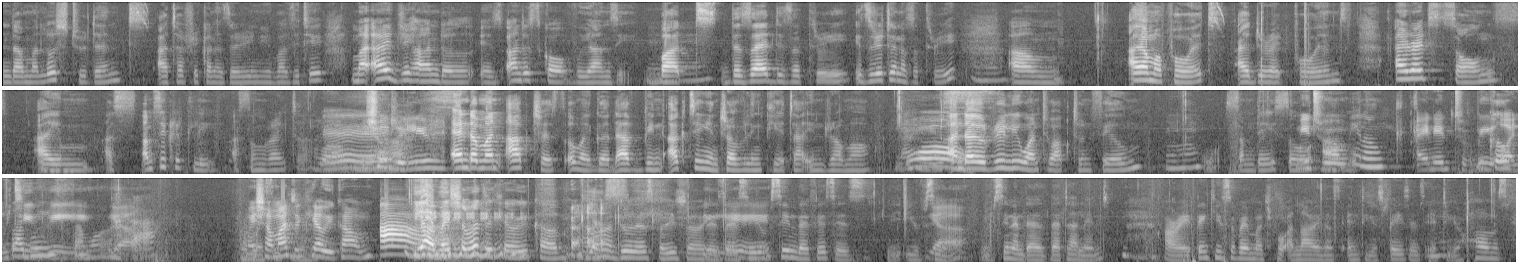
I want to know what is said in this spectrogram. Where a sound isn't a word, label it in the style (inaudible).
and I'm a law student at African Nazarene University. My IG handle is underscore Vuyanzi, but the Z is a three. It's written as a 3 Um, I am a poet. I do write poems. I write songs. I'm a s I'm secretly a songwriter. Wow! You should release. And I'm an actress. Oh my God, I've been acting in traveling theater, in drama. Whoa. And I really want to act on film someday. So, Me too. Um, you know, I need to be on TV. somewhere. Yeah. Maisha Magic, here we come. Ah. yeah, (laughs) Maisha Magic, here we come. (laughs) I want Yes. to do this for you, show this. Yeah. You've seen their faces. You've seen. Yeah. You've seen and their, their talent. (laughs) All right. Thank you so very much for allowing us into your spaces, into your homes.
